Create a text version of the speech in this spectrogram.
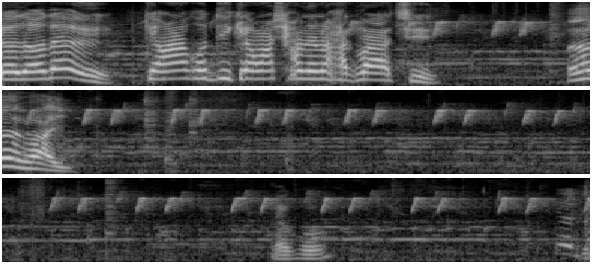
এ দাদা ক্যামেরা করছি ক্যামেরার সামনে হাত বাড়াচ্ছি। এই ভাই দেখো। একটা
